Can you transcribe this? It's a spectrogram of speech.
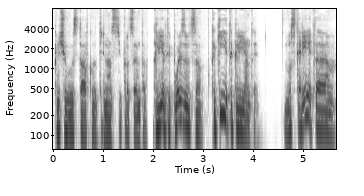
ключевую ставку до 13%. Клиенты пользуются. Какие это клиенты? Ну, скорее, это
